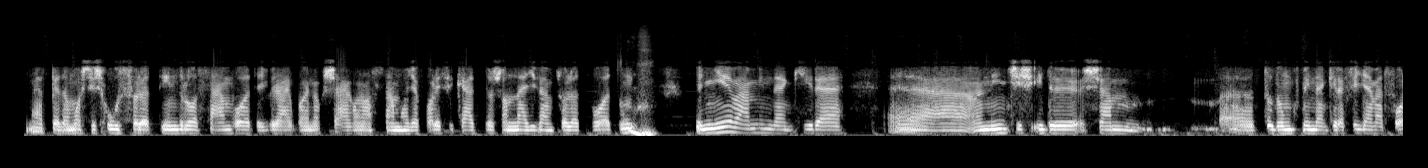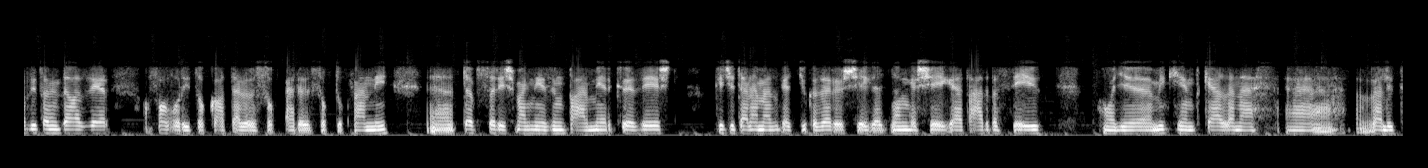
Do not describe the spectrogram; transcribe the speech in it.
mert például most is 20 fölött induló szám volt egy világbajnokságon, azt hiszem, hogy a kvalifikációson 40 fölött voltunk. Uh. Nyilván mindenkire nincs is idő, sem tudunk mindenkire figyelmet fordítani, de azért a favoritokat elő, szok, elő szoktuk venni. Többször is megnézünk pár mérkőzést, kicsit elemezgetjük az erősséget, gyengeséget, átbeszéljük, hogy miként kellene velük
